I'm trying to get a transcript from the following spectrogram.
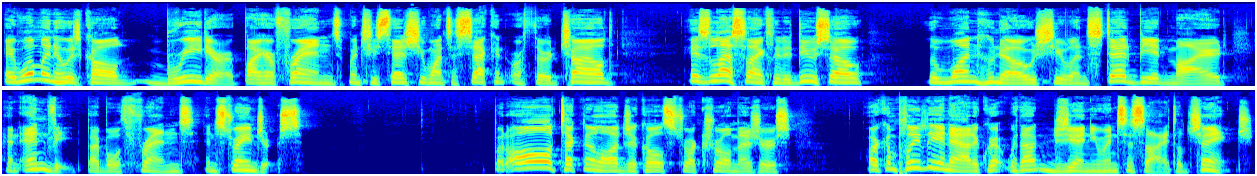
A woman who is called breeder by her friends when she says she wants a second or third child is less likely to do so the one who knows she will instead be admired and envied by both friends and strangers. But all technological structural measures are completely inadequate without genuine societal change.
